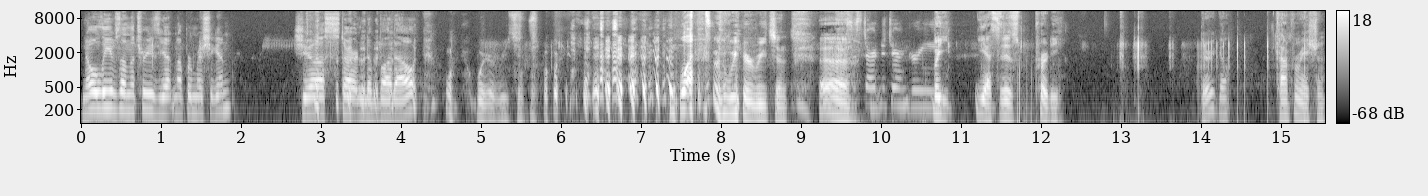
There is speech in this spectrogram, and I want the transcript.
No leaves on the trees yet in Upper Michigan. Just starting to bud out. We're reaching forward. what? we are reaching. Uh, It's starting to turn green. but yes, it is pretty. There you go. Confirmation.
